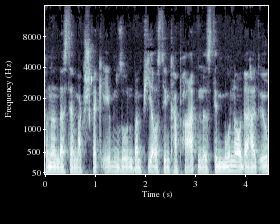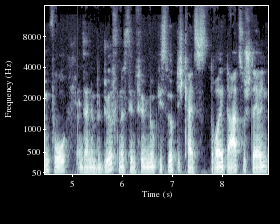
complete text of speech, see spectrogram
sondern dass der Max Schreck eben so ein Vampir aus den Karpaten ist, den Murnau da halt irgendwo in seinem Bedürfnis, den Film möglichst wirklichkeitstreu darzustellen,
